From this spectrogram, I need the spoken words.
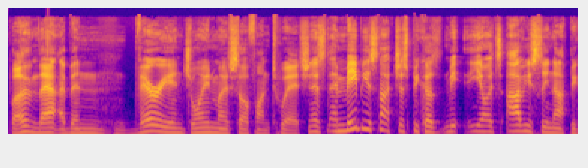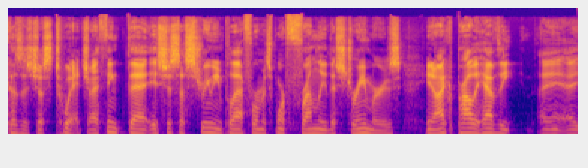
But other than that, I've been very enjoying myself on Twitch, and, and maybe it's not just because you know it's obviously not because it's just Twitch. I think that it's just a streaming platform. It's more friendly to streamers. You know, I could probably have the uh,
